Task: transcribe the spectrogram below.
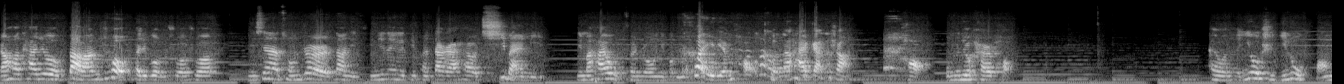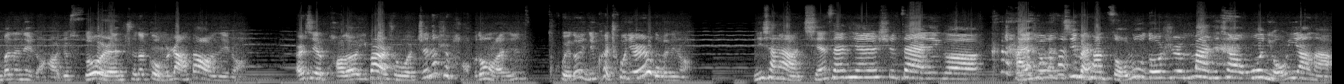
然后他就办完之后，他就跟我们说说，你现在从这儿到你停机那个地方大概还有七百米，你们还有五分钟，你们快一点跑，可能还赶得上。好，我们就开始跑。哎呦我天，又是一路狂奔的那种哈，就所有人说的给我们让道的那种，而且跑到一半的时候，我真的是跑不动了，就腿都已经快抽筋了的那种。你想想，前三天是在那个禅修，基本上走路都是慢的像蜗牛一样的，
